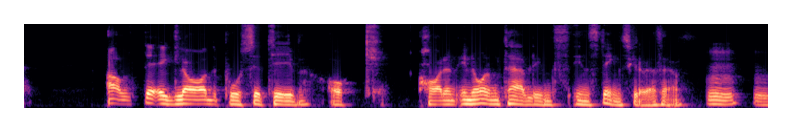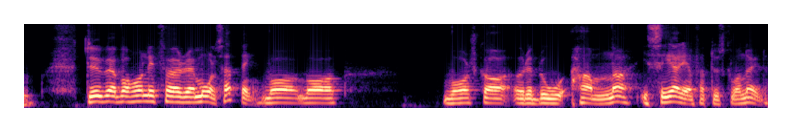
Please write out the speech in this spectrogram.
alltid är glad, positiv och har en enorm tävlingsinstinkt skulle jag vilja säga. Du, eh, vad har ni för eh, målsättning? Vad, vad, var ska Örebro hamna i serien för att du ska vara nöjd?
